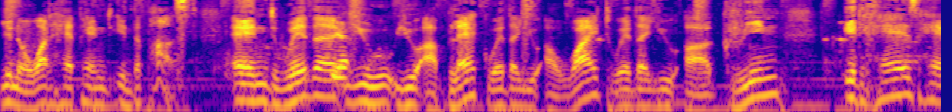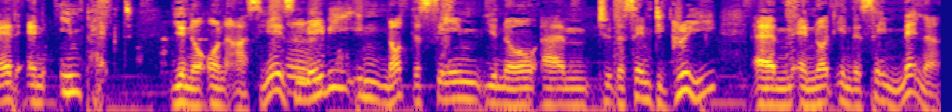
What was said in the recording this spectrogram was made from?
you know what happened in the past and whether you you are black whether you are white whether you are green it has had an impact you know on us. Yes maybe in not the same you know um, to the same degree um, and not in the same manner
